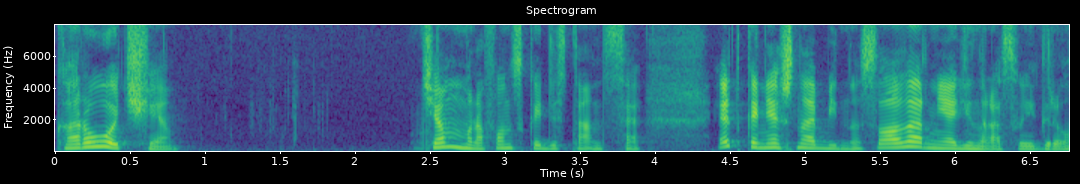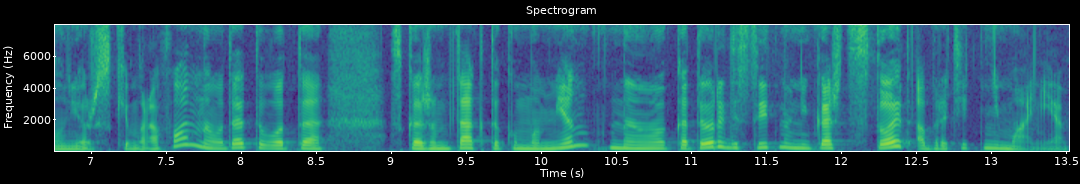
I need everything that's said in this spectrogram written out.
короче, чем марафонская дистанция. Это, конечно, обидно. Салазар не один раз выигрывал Нью-Йоркский марафон, но вот это вот, э, скажем так, такой момент, на который действительно, мне кажется, стоит обратить внимание.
